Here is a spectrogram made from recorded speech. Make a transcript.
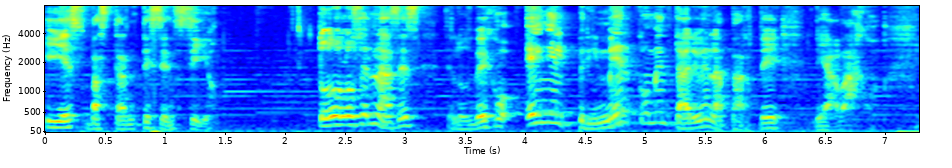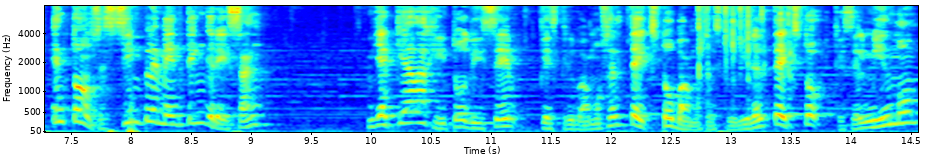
y es bastante sencillo. Todos los enlaces se los dejo en el primer comentario en la parte de abajo. Entonces, simplemente ingresan y aquí abajito dice que escribamos el texto. Vamos a escribir el texto, que es el mismo.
